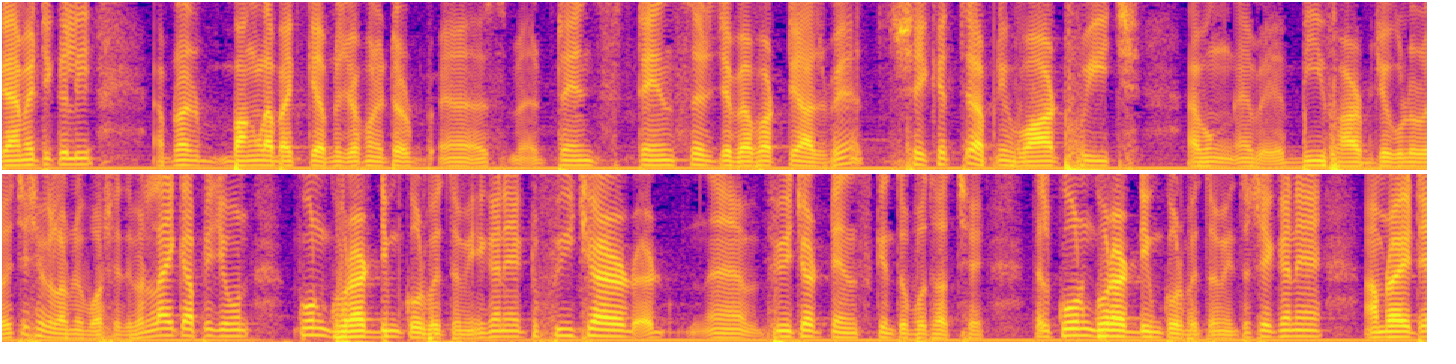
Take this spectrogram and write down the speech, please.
গ্রামেটিক্যালি আপনার বাংলা বাক্যে আপনি যখন এটার টেন্স টেন্সের যে ব্যবহারটি আসবে, সেই ক্ষেত্রে আপনি হোয়াট হুইচ এবং বি ভার্ব যেগুলো রয়েছে সেগুলো আপনি বসে দেবেন। লাইক আপনি যেমন কোন ঘোড়ার ডিম করবে তুমি, এখানে একটু ফিউচার ফিউচার টেন্স কিন্তু বোঝাচ্ছে। তাহলে কোন ঘোড়ার ডিম করবে তুমি? তো সেখানে আমরা এটা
